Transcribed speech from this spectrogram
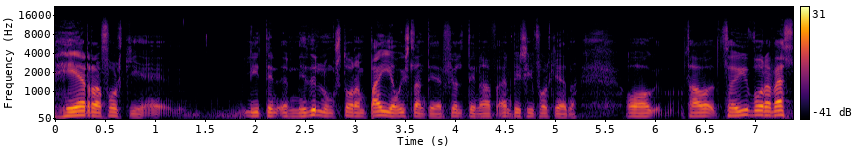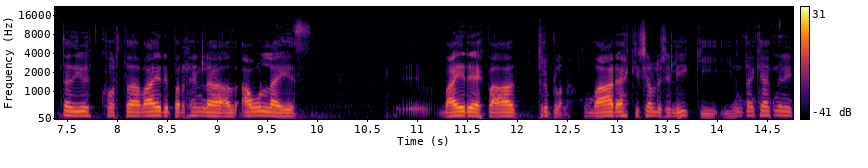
hera fólki, lítinn miðlungstóran bæ á Íslandi er fjöldin af NBC fólki hérna. Og þá, þau voru að velta því upp hvort það væri bara hreinlega að álægið eh, væri eitthvað að trublana. Hún var ekki sjálfur sér lík í, í undankeppninni,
